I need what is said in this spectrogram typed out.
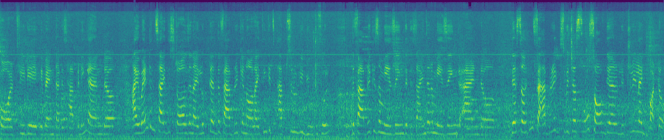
for three-day event that is happening, and uh, I went inside the stalls and I looked at the fabric and all. I think it's absolutely beautiful. The fabric is amazing, the designs are amazing, and uh, there are certain fabrics which are so soft they are literally like butter.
